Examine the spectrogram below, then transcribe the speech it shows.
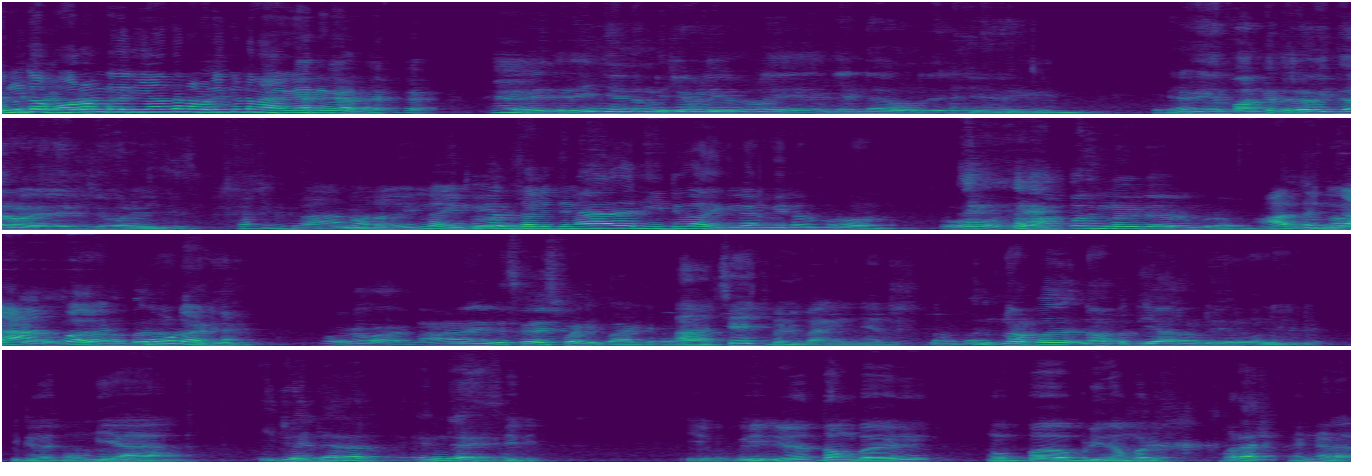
எங்கே போகிறோன்னு தெரியாத நான் வலிக்கிட்டு நான் கேட்டுக்காரு இங்க முடிஞ்ச வெளியூர்களே ஒன்று தெரியும் இது பக்கத்துல போடுவீங்க இல்லை இவியல் சொல்லிச்சுன்னா இருபது கிலோமீட்டர் போகிறோம் ஓ நாற்பது கிலோமீட்டர் அது நாற்பது கூட என்ன? சர்ச் பண்ணி பார்க்குறேன் ஆ சேஞ்ச் பண்ணி பாருங்க. நாற்பது நாற்பத்தி ஆறு அப்படி வரும் நினைக்கிறேன். இருபத்தி ஆறு இருபத்தாறு எங்க? சரி. இ- இ- இருபத்தொன்பது முப்பது அப்படி நம்பர் வட. என்னடா.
